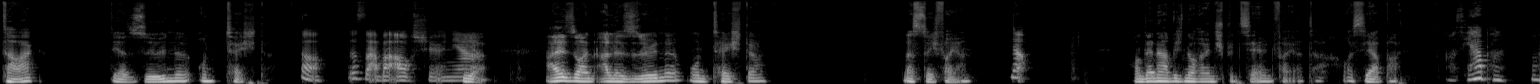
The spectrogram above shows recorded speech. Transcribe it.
Tag der Söhne und Töchter. Ja, das ist aber auch schön, ja. Ja. Also an alle Söhne und Töchter, lasst euch feiern. Ja. Und dann habe ich noch einen speziellen Feiertag aus Japan. Aus Japan. Oh,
